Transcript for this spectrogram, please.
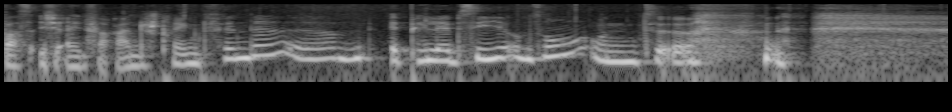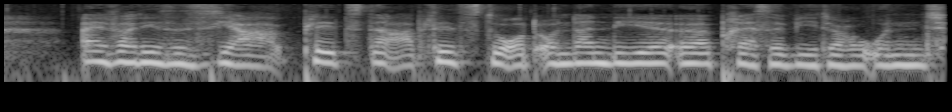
was ich einfach anstrengend finde. Ähm, Epilepsie und so und äh, einfach dieses, ja, Blitz da, Blitz dort und dann die äh, Presse wieder und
